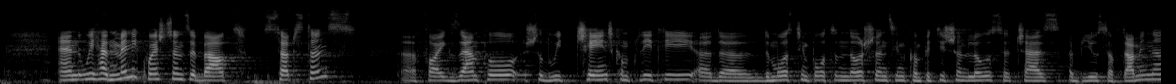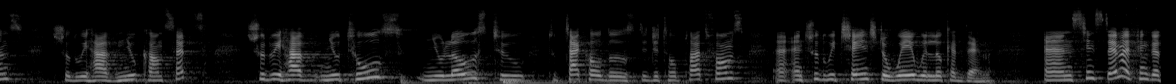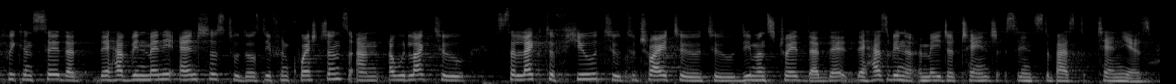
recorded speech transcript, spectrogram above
And we had many questions about substance. Uh, for example, should we change completely uh, the, the most important notions in competition law, such as abuse of dominance? Should we have new concepts? Should we have new tools, new laws to, to tackle those digital platforms? Uh, and should we change the way we look at them? And since then, I think that we can say that there have been many answers to those different questions, and I would like to select a few to, to try to, to demonstrate that there, there has been a major change since the past 10 years.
